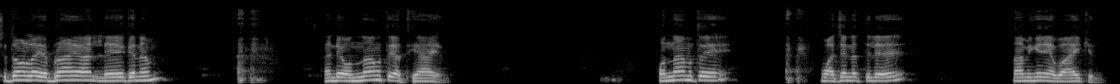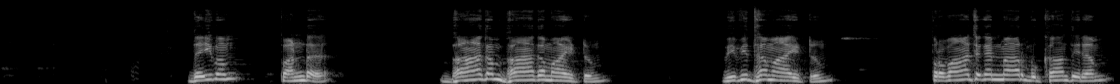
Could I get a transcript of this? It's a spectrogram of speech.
ശുദ്ധമുള്ള എബ്രായ ലേഖനം അതിന്റെ ഒന്നാമത്തെ അധ്യായം ഒന്നാമത്തെ വചനത്തിൽ നാം ഇങ്ങനെയാണ് വായിക്കുന്നു. ദൈവം പണ്ട് ഭാഗം ഭാഗമായിട്ടും വിവിധമായിട്ടും പ്രവാചകന്മാർ മുഖാന്തിരം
